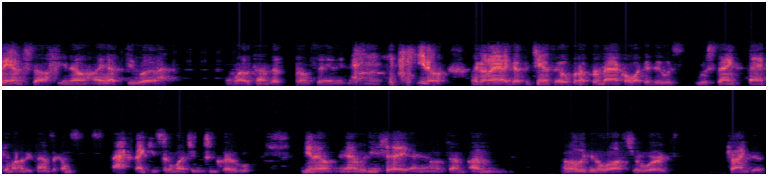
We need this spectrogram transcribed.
fan stuff. You know, I have to. uh a lot of times I don't say anything. you know, like when I, I got the chance to open up for Mac, all I could do was was thank thank him a hundred times. Like I'm, thank you so much. It was incredible. You know, yeah. What do you say? I know I'm I'm I'm always at a loss for words, trying to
